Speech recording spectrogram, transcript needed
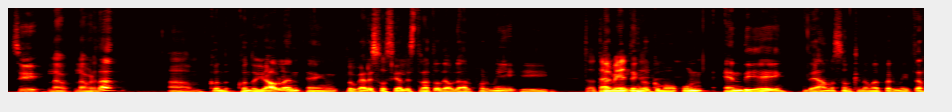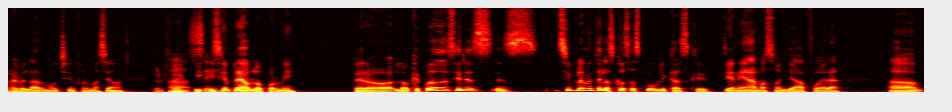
Sí, la, verdad, cuando, yo hablo en, lugares sociales trato de hablar por mí y Totalmente. también tengo como un NDA de Amazon que no me permite revelar mucha información. Perfecto. Ah, y, siempre hablo por mí. Pero lo que puedo decir es, es simplemente las cosas públicas que tiene Amazon ya afuera. Ah,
